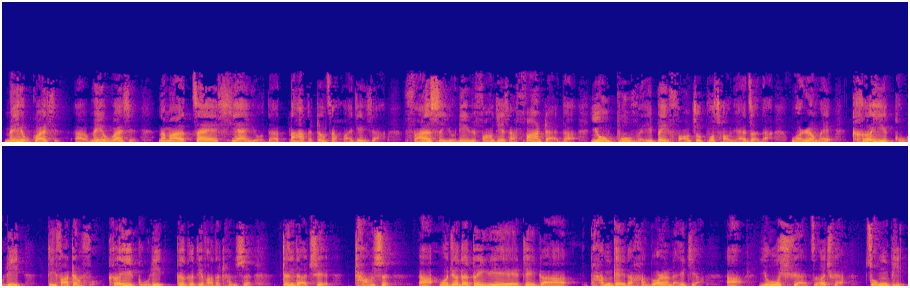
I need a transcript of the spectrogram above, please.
没有关系啊，没有关系。那么在现有的大的政策环境下，凡是有利于房地产发展的，又不违背房住不炒原则的，我认为可以鼓励地方政府，可以鼓励各个地方的城市，真的去尝试。啊，我觉得对于这个棚改的很多人来讲，啊，有选择权总比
